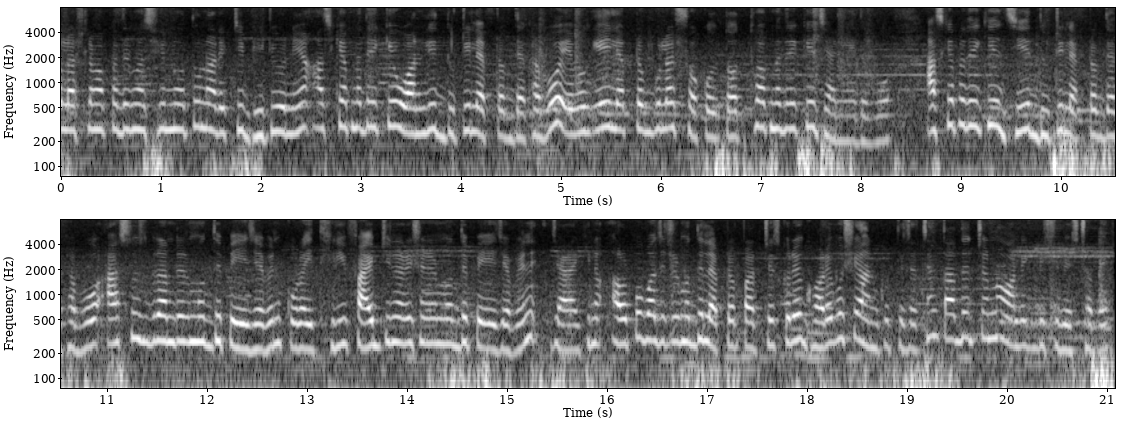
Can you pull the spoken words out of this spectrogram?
আপনাদের মাঝে নতুন আরেকটি ভিডিও নিয়ে। আজকে আপনাদেরকে ওয়ানলি দুটি ল্যাপটপ দেখাবো এবং এই ল্যাপটপগুলোর সকল তথ্য আপনাদেরকে জানিয়ে দেবো। আজকে আপনাদেরকে যে দুটি ল্যাপটপ দেখাবো আসুস ব্র্যান্ডের মধ্যে পেয়ে যাবেন কোরাই থ্রি ফাইভ জেনারেশনের মধ্যে পেয়ে যাবেন। যারা কিনা অল্প বাজেটের মধ্যে ল্যাপটপ পারচেস করে ঘরে বসে আর্ন করতে যাচ্ছেন, তাদের জন্য অনেক বেশি বেস্ট হবে।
